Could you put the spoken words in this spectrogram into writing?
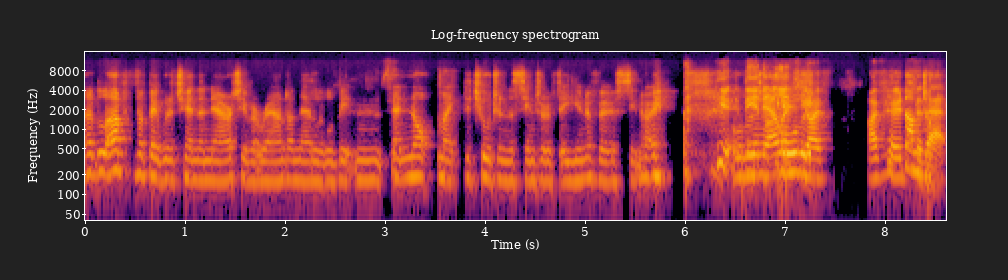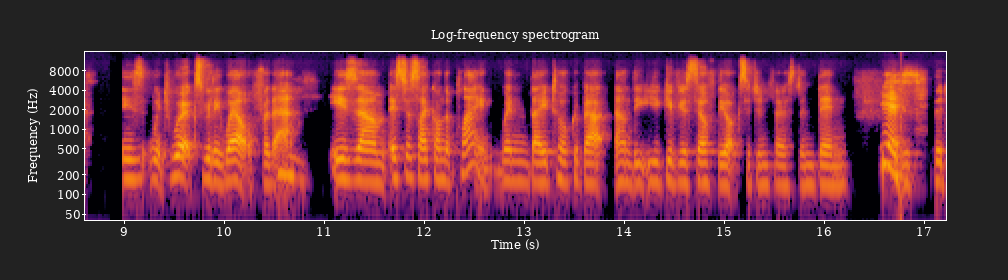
I'd love for people to turn the narrative around on that a little bit and, and not make the children the center of their universe, you know. the, the, the analogy I've, I've heard Sometimes. for that is which works really well for that mm. is um it's just like on the plane when they talk about um that you give yourself the oxygen first and then yes the,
